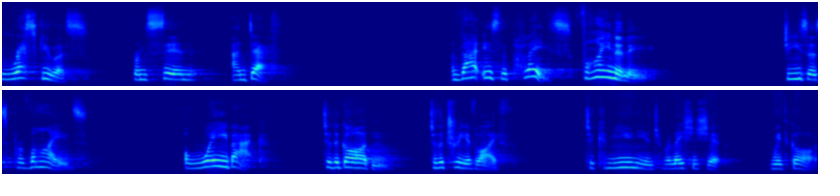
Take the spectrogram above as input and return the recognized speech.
to rescue us from sin and death. And that is the place, finally, Jesus provides a way back to the garden, to the tree of life, to communion, to relationship with God.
